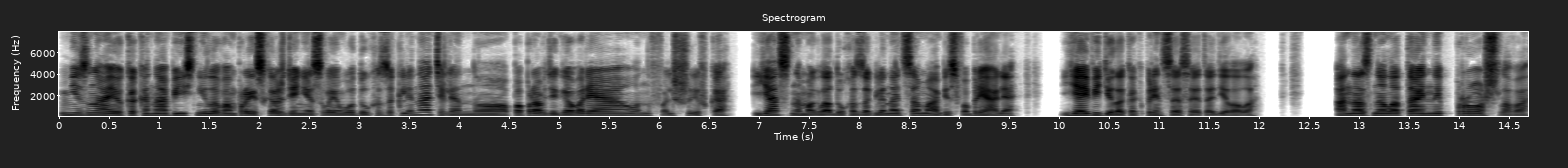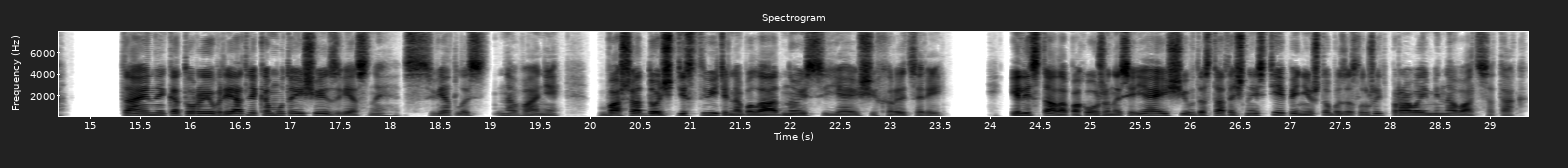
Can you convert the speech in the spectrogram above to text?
Не знаю, как она объяснила вам происхождение своего духа заклинателя, но, по правде говоря, он фальшивка. Ясно могла духа заклинать сама, без Фабриаля. Я видела, как принцесса это делала. Она знала тайны прошлого. Тайны, которые вряд ли кому-то еще известны. Светлость Навани. Ваша дочь действительно была одной из сияющих рыцарей. Или стала похожа на сияющую в достаточной степени, чтобы заслужить право именоваться так.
